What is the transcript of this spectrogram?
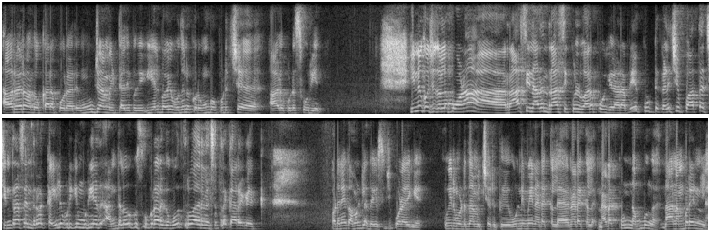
அவர் வேற வந்து உட்கார போறாரு. மூன்றாம் வீட்டு அதிபதி. இயல்பாவே புதனுக்கு ரொம்ப பிடிச்ச ஆளு கூட சூரியன். இன்னும் கொஞ்சம் சொல்ல போனா ராசிநாதன் ராசிக்குள் வரப்போகிறார். அப்படியே கூட்டு கழிச்சு பார்த்தா சின்ராசன் கையில பிடிக்க முடியாது. அந்த அளவுக்கு சூப்பரா இருக்க போது திருவாதிரை நட்சத்திரக்காரர்களுக்கு. உடனே கமெண்ட்ல தயவு செஞ்சு போடாதீங்க. உயிர் மட்டும் தான் மிச்சம் இருக்கு. ஒண்ணுமே நடக்கல நடக்கல. நடக்கும்னு நம்புங்க. நான் நம்புறேன்ல.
